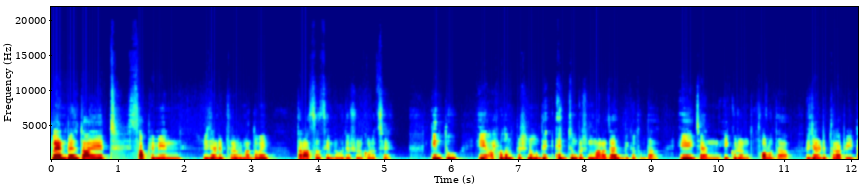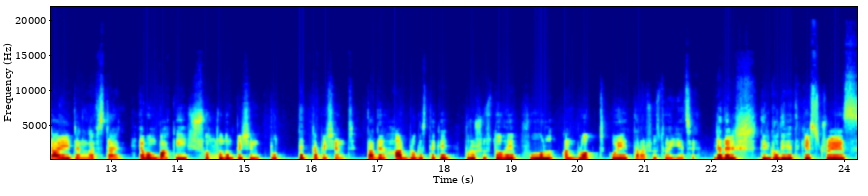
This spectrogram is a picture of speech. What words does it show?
plan base diet supplement regenerative থেরাপির মাধ্যমে তারা আস্তে আস্তে ইমপ্রুভ শুরু করেছে। কিন্তু এই আঠারো জন পেশেন্টের মধ্যে একজন পেশেন্ট মারা যায় বিগত the age and he couldn't follow the regenerative therapy diet and lifestyle এবং বাকি সত্তর জন পেশেন্ট প্রত্যেকটা পেশেন্ট তাদের হার্ট ব্লকেজ থেকে পুরো সুস্থ হয়ে ফুল আনব্লকড হয়ে তারা সুস্থ হয়ে গিয়েছে। যাদের দীর্ঘদিনের থেকে স্ট্রেস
